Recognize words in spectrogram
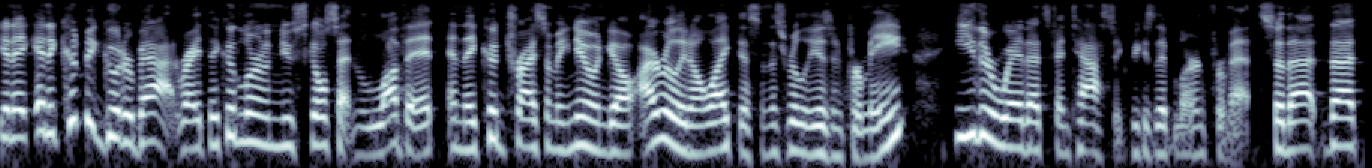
you know, and it could be good or bad, right? They could learn a new skill set and love it, and they could try something new and go, I really don't like this, and this really isn't for me. Either way, that's fantastic because they've learned from it. So that that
